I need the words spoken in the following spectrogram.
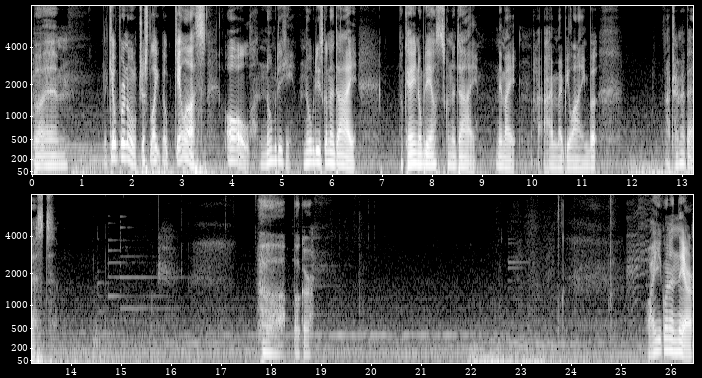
but um they kill Bruno just like they'll kill us all. Nobody, nobody's gonna die. Okay, nobody else is gonna die. They might, I, I might be lying, but I'll try my best. Bugger. Why are you going in there?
